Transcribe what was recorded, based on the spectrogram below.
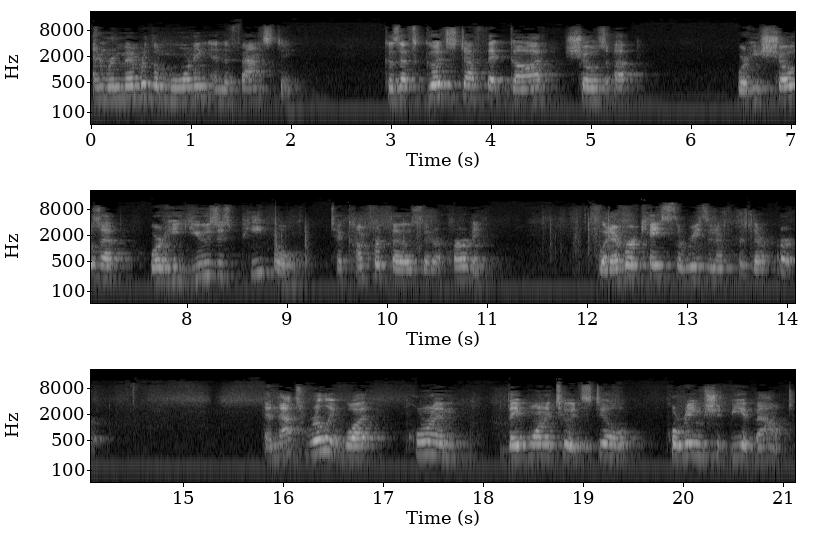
and remember the mourning and the fasting. Because that's good stuff that God shows up. Where He shows up, where He uses people to comfort those that are hurting. Whatever case the reason of their hurt. And that's really what Purim, they wanted to instill, Purim should be about.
